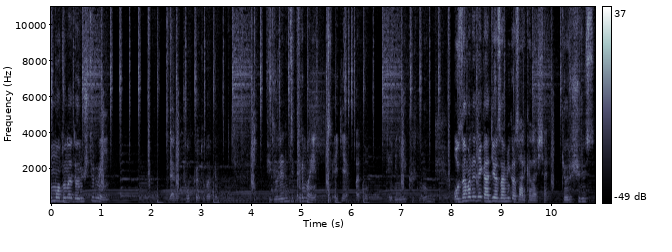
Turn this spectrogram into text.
Bu moduna dönüştürmeyin. Yani çok kötü bakın. Figürlerinizi kırmayın. Ege bak o tebini kırdın oğlum. O zamana dek adios amigos arkadaşlar. Görüşürüz.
